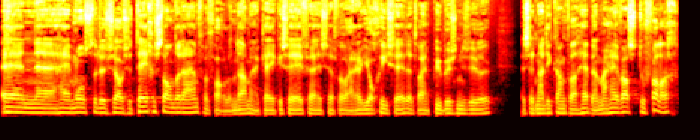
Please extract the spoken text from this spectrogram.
En uh, hij monsterde zo zijn tegenstander aan van Volendam. Hij keek eens even, hij zegt, we waren jochies, hè, dat waren pubers natuurlijk. Hij zei, nou die kan ik wel hebben. Maar hij was toevallig,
